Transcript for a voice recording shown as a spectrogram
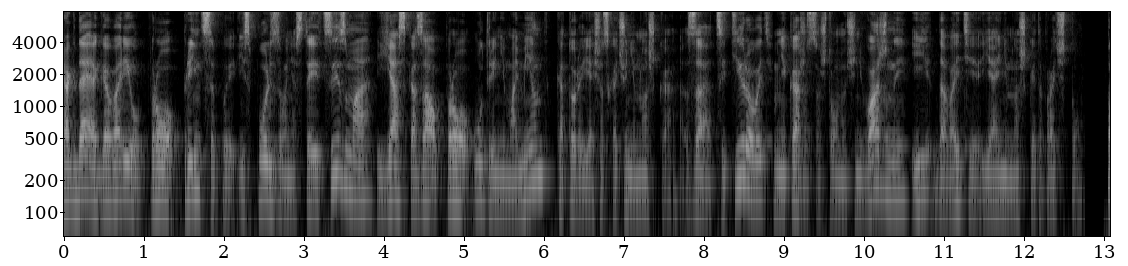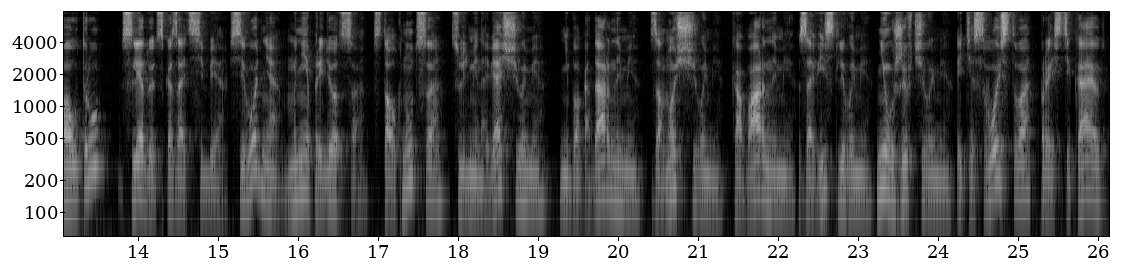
Когда я говорил про принципы использования стоицизма, я сказал про утренний момент, который я сейчас хочу немножко зацитировать. Мне кажется, что он очень важный, и давайте я немножко это прочту. Поутру следует сказать себе, сегодня мне придется столкнуться с людьми навязчивыми, неблагодарными, заносчивыми, коварными, завистливыми, неуживчивыми. Эти свойства проистекают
